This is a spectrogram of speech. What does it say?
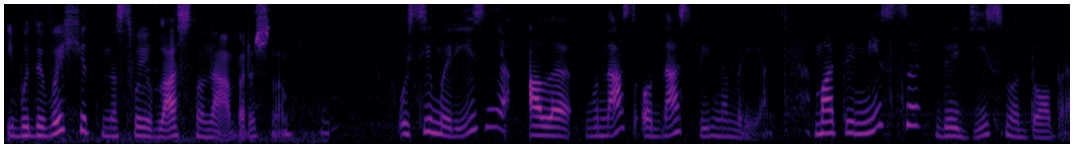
і буде вихід на свою власну набережну. Усі ми різні, але в нас одна спільна мрія мати місце, де дійсно добре.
